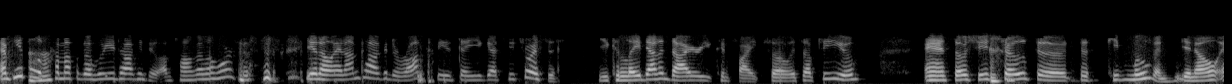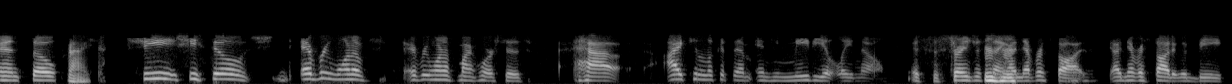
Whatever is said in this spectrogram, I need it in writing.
And people uh-huh. have come up and go, "Who are you talking to?" I'm talking to the horses. you know, and I'm talking to Roxy and saying, "You got two choices. You can lay down and die, or you can fight. So it's up to you." And so she Mm-hmm. chose to just keep moving, you know. And so right she she still every one of every one of my horses have I can look at them and immediately know. It's the strangest mm-hmm. thing. I never thought I never thought it would be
